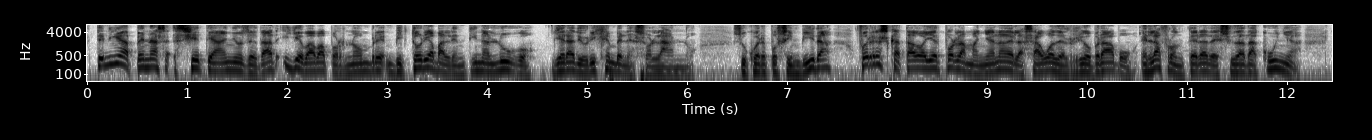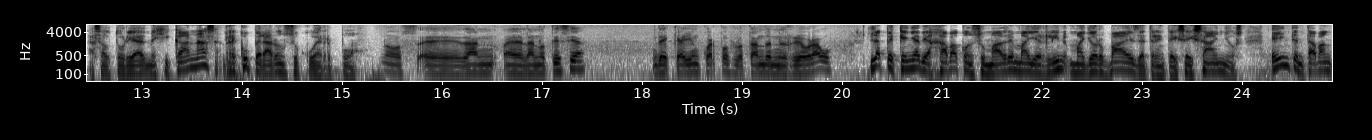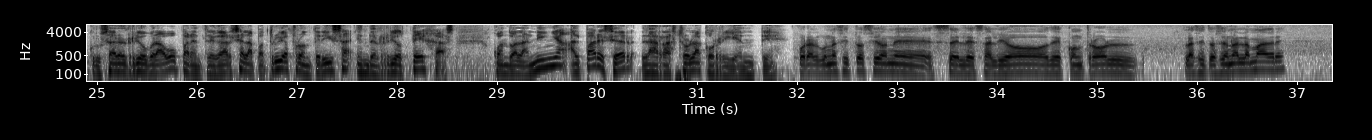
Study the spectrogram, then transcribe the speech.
Tenía apenas siete años de edad y llevaba por nombre Victoria Valentina Lugo y era de origen venezolano. Su cuerpo sin vida fue rescatado ayer por la mañana de las aguas del río Bravo, en la frontera de Ciudad Acuña. Las autoridades mexicanas recuperaron su cuerpo. Nos eh, dan eh, la noticia de que hay un cuerpo flotando en el río Bravo. La pequeña viajaba con su madre Mayerlin Mayor Báez, de 36 años, e intentaban cruzar el río Bravo para entregarse a la patrulla fronteriza en Del Río, Texas, cuando a la niña, al parecer, la arrastró la corriente. Por algunas situaciones se le salió de control la situación a la madre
